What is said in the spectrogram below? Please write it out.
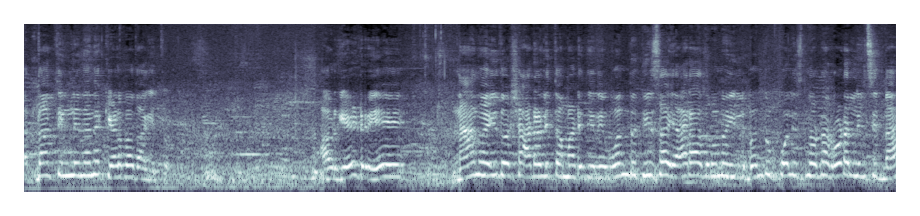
ಹದಿನಾಲ್ಕು ತಿಂಗಳಿಂದನೇ ಕೇಳ್ಬೋದಾಗಿತ್ತು. ಅವ್ರಿಗೆ ಹೇಳ್ರಿ, ನಾನು ಐದು ವರ್ಷ ಆಡಳಿತ ಮಾಡಿದ್ದೀನಿ, ಒಂದು ದಿವಸ ಯಾರಾದ್ರೂ ಇಲ್ಲಿ ಬಂದು ಪೊಲೀಸ್ನವ್ರನ್ನ ರೋಡಲ್ಲಿ ನಿಲ್ಸಿದ್ನಾ?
